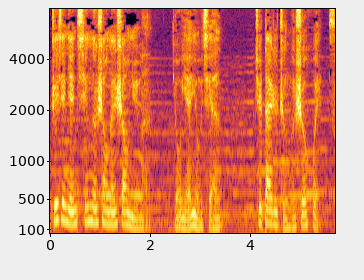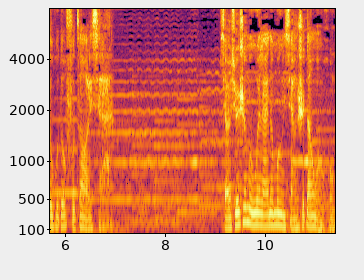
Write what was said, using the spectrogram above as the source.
这些年轻的少男少女们，有颜有钱，却带着整个社会似乎都浮躁了起来。小学生们未来的梦想是当网红，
